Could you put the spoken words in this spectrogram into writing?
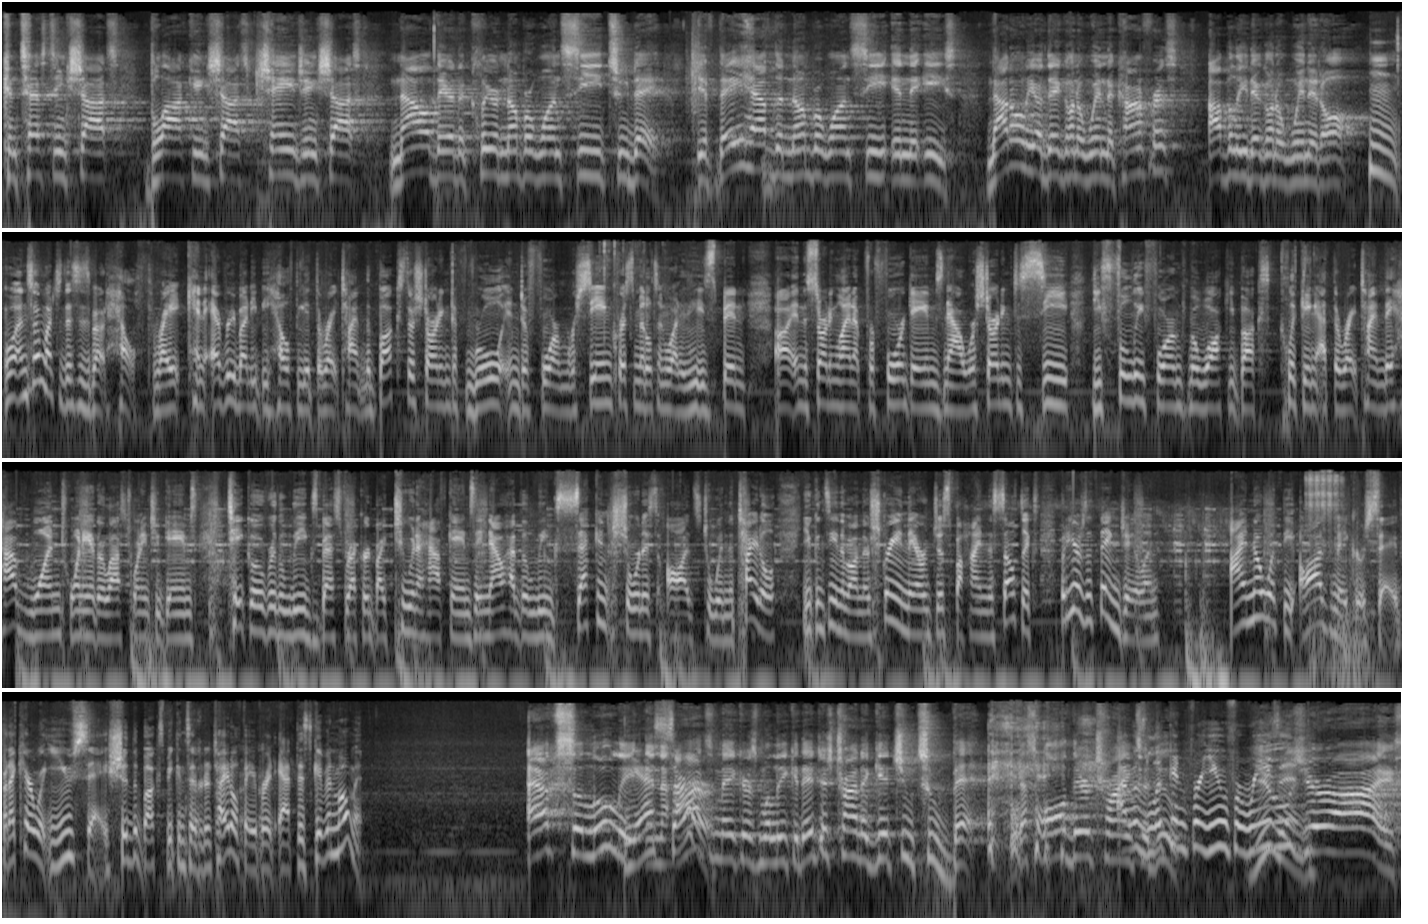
contesting shots, blocking shots, changing shots. Now they're the clear number one seed today. If they have the number one seed in the East, not only are they going to win the conference, I believe they're going to win it all. Hmm. Well, and so much of this is about health, right? Can everybody be healthy at the right time? The Bucks, they're starting to roll into form. We're seeing Khris Middleton. What he's been uh, in the starting lineup for four games now. We're starting to see the fully formed Milwaukee Bucks clicking at the right time. They have won 20 of their last 22 games, take over the league's best record by two and a half games. They now have the league's second shortest odds to win the title. You can see them on their screen. They are just behind the Celtics. But here's the thing, Jalen. I know what the odds makers say, but I care what you say. Should the Bucks be considered a title favorite at this given moment? Absolutely. Yes, and the sir. odds makers, Malika, they're just trying to get you to bet. That's all they're trying to do. I was to do. looking for you for reason. Use your eyes.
